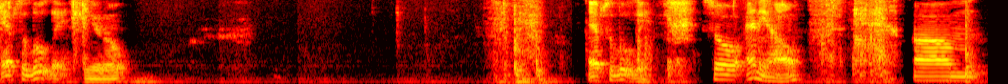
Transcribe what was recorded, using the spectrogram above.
Absolutely. You know. Absolutely. So, anyhow, um,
